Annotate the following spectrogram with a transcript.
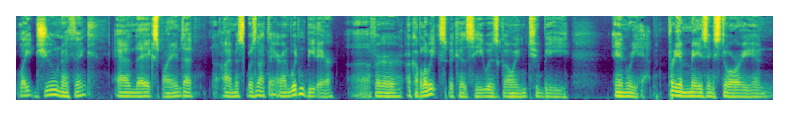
late June, I think, and they explained that Imus was not there and wouldn't be there uh, for a couple of weeks because he was going to be in rehab. Pretty amazing story. And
